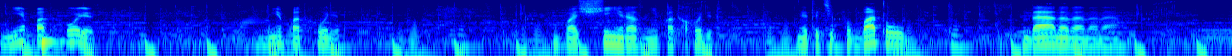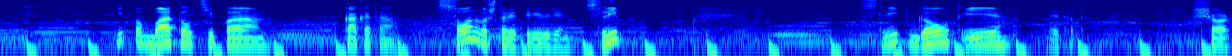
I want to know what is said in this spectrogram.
Не подходит. Не подходит. Вообще ни разу не подходит. Это типа батл. Да-да-да-да-да. Типа батл, типа... Как это? Сон вы что ли перевели? Sleep? Sleep, Goat и этот... Short.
